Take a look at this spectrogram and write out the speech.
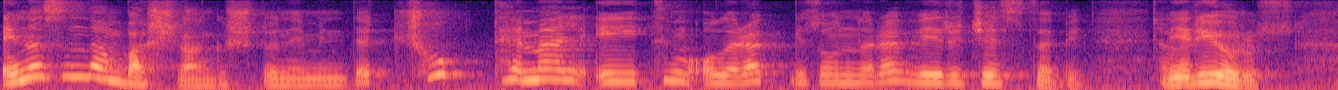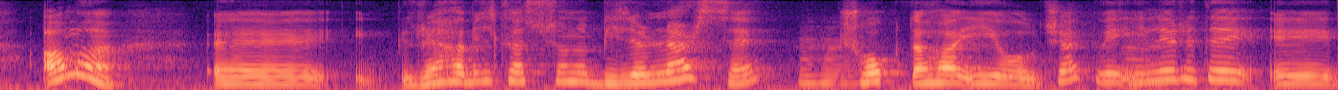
en azından başlangıç döneminde çok temel eğitim olarak biz onlara vereceğiz tabii. Veriyoruz. Ama e, rehabilitasyonu bilirlerse çok daha iyi olacak ve ileride e,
